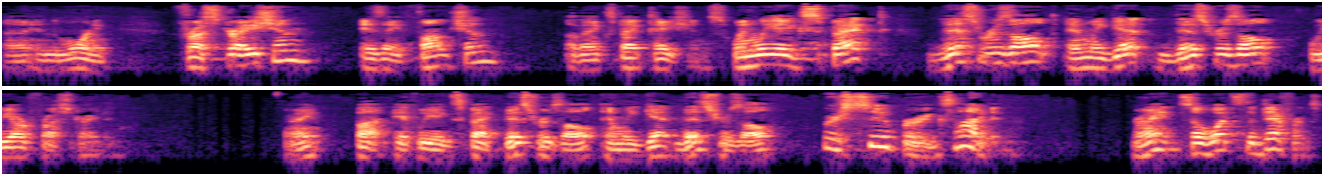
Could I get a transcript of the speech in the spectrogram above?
uh, in the morning. Frustration is a function of expectations. When we expect this result and we get this result, we are frustrated. Right? But if we expect this result and we get this result, we're super excited. Right? So what's the difference?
